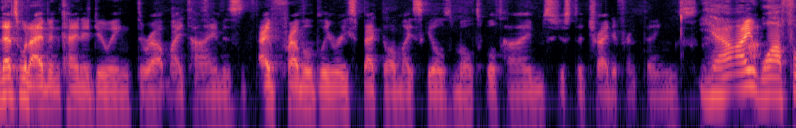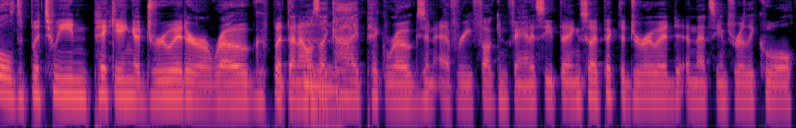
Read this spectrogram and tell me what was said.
that's what i've been kind of doing throughout my time is i've probably respecced all my skills multiple times just to try different things yeah. I waffled between picking a druid or a rogue, but then I was like, ah, I pick rogues in every fucking fantasy thing, so I picked a druid, and that seems really cool.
